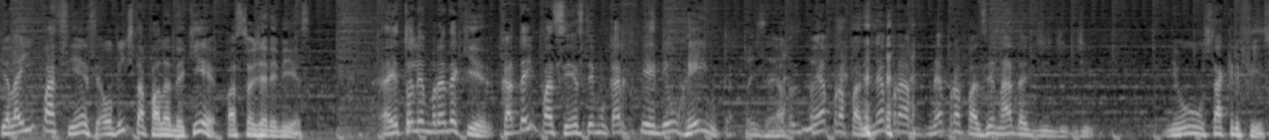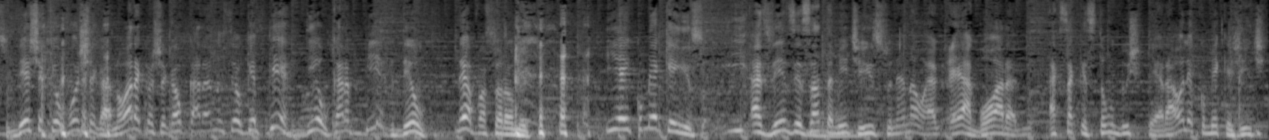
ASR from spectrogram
Pela impaciência. O ouvinte está falando aqui, pastor Jeremias. Aí eu tô lembrando aqui, cada impaciência teve um cara que perdeu o reino, cara. Pois é. Não é para fazer, não é para não é para fazer nada de, de, de, nenhum sacrifício. Deixa que eu vou chegar. Na hora que eu chegar, o cara não sei o que perdeu, o cara perdeu, né, pastor Almir? E aí como é que é isso? E às vezes exatamente isso, né? Não, é, é agora, essa questão do esperar. Olha como é que a gente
